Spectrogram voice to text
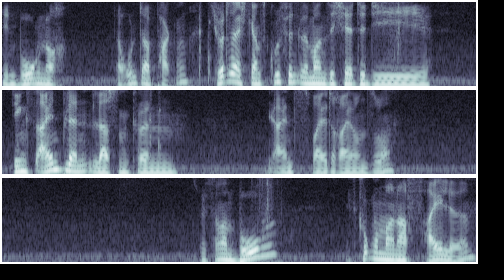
den Bogen noch darunter packen. Ich würde es eigentlich ganz cool finden, wenn man sich hätte die Dings einblenden lassen können. Die 1, 2, 3 und so. So, jetzt haben wir einen Bogen. Jetzt gucken wir mal nach Pfeile.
